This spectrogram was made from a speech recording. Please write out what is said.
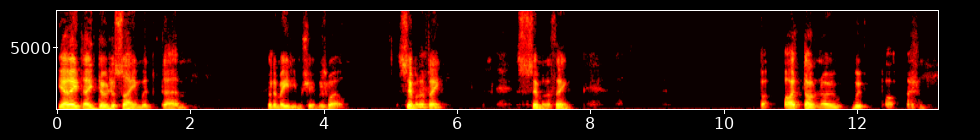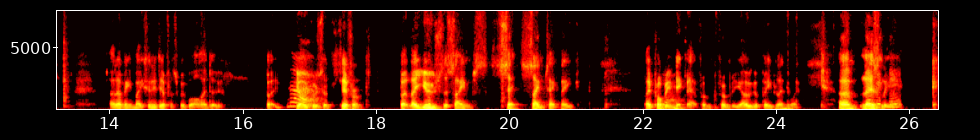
Yeah, they, they do the same with um, with a mediumship as well. Similar thing. Similar thing. But I don't know with. I don't think it makes any difference with what I do. But No. yoga's a different. But they use the same set, same technique. They probably Yeah. nick that from from the yoga people anyway. Um, Leslie, c-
